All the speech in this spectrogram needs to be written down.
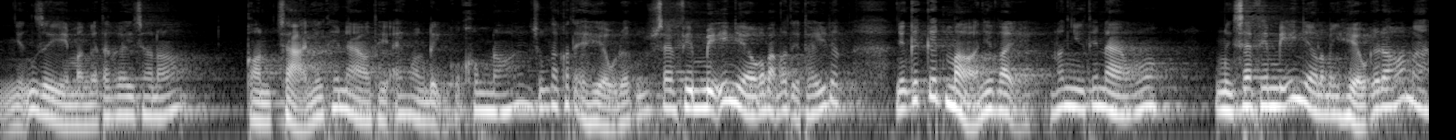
những gì mà người ta gây cho nó. Còn trả như thế nào thì anh Hoàng Định cũng không nói, chúng ta có thể hiểu được. Xem phim Mỹ nhiều các bạn có thể thấy được những cái kết mở như vậy nó như thế nào đúng không? Mình xem phim Mỹ nhiều là mình hiểu cái đó mà.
